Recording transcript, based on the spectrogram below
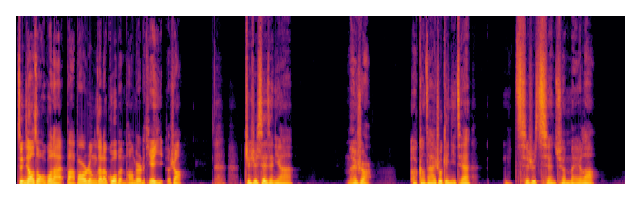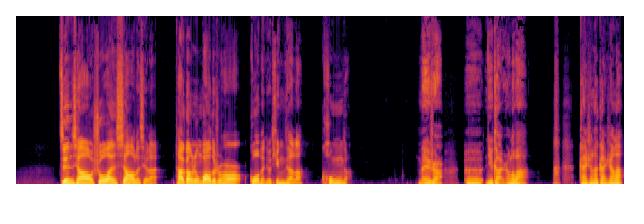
金桥走过来，把包扔在了郭本旁边的铁椅子上。真是谢谢你啊。没事儿。呃，刚才还说给你钱，其实钱全没了。金巧说完笑了起来。他刚扔包的时候，郭本就听见了，空的。没事儿，呃，你赶上了吧？赶上了，赶上了。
